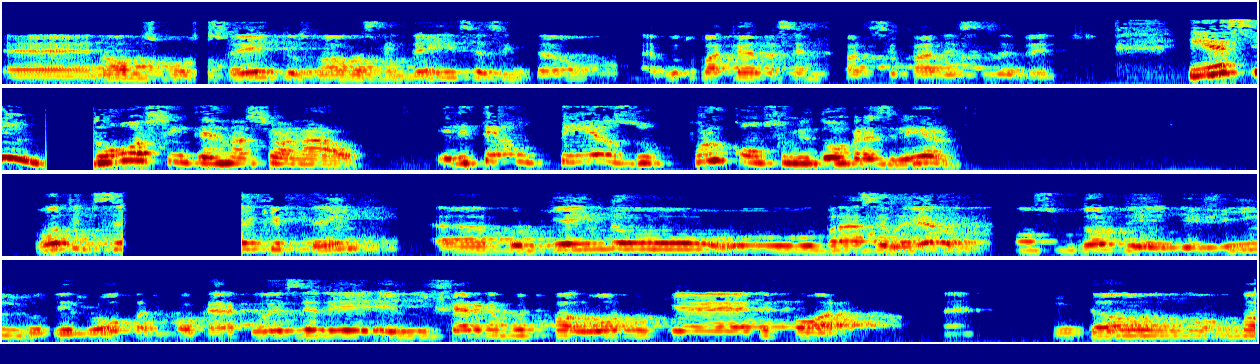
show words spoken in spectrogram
é, novos conceitos, novas tendências, então é muito bacana sempre participar desses eventos. E esse endosso internacional, ele tem um peso para o consumidor brasileiro? Vou te dizer que tem, ah, porque ainda o brasileiro, consumidor de, de vinho, de roupa, de qualquer coisa, ele, ele enxerga muito valor no que é de fora. Né? Então, uma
